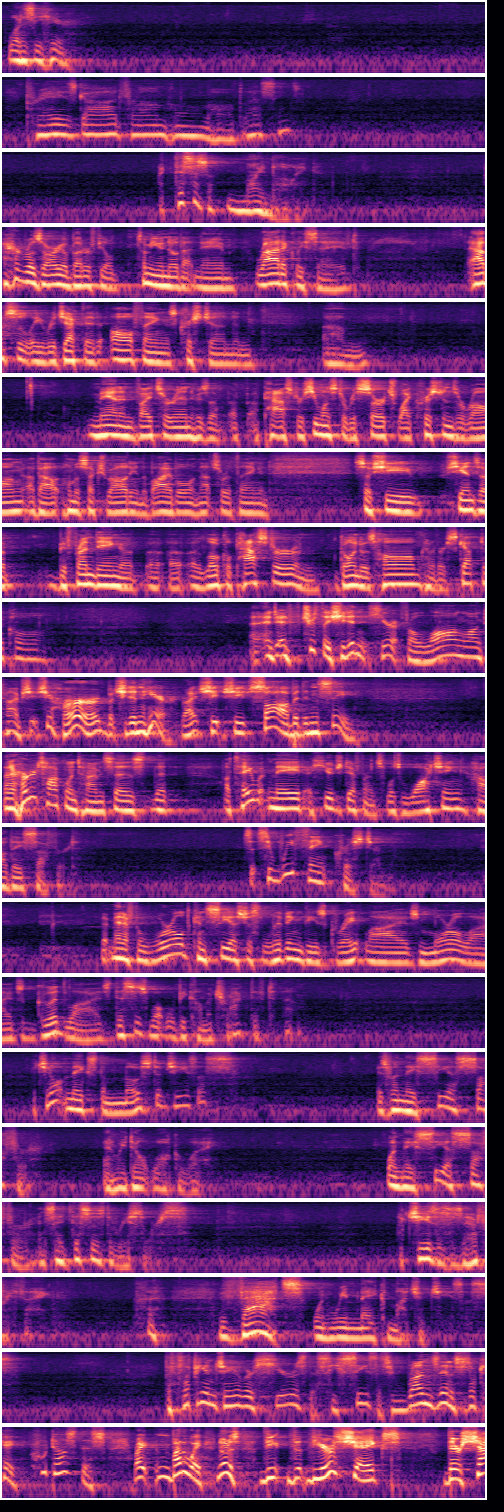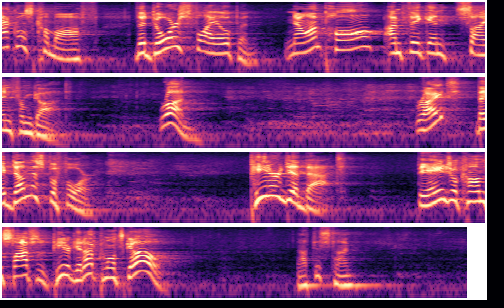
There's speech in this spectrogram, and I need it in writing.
What does he hear? Praise God from whom all blessings. Like, this is mind blowing. I heard Rosario Butterfield, some of you know that name, radically saved absolutely rejected all things Christian. And um, man invites her in, who's a, a, a, pastor. She wants to research why Christians are wrong about homosexuality in the Bible and that sort of thing. And so she she ends up befriending a, a, local pastor and going to his home, kind of very skeptical. And, and, and, truthfully, she didn't hear it for a long, long time. She, she heard, but she didn't hear, right? She, she saw, but didn't see. And I heard her talk one time and says that I'll tell you what made a huge difference was watching how they suffered. See, we think, Christian, that, man, if the world can see us just living these great lives, moral lives, good lives, this is what will become attractive to them. But you know what makes the most of Jesus? Is when they see us suffer and we don't walk away. When they see us suffer and say, This is the resource. Like Jesus is everything. That's when we make much of Jesus. The Philippian jailer hears this. He sees this. He runs in and says, Okay, who does this? Right? And by the way, notice the, the, the earth shakes, their shackles come off, the doors fly open. Now, I'm Paul. I'm thinking, sign from God. Run. Right? They've done this before. Peter did that. The angel comes, slaps him. Peter, get up. Come on, let's go. Not this time.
